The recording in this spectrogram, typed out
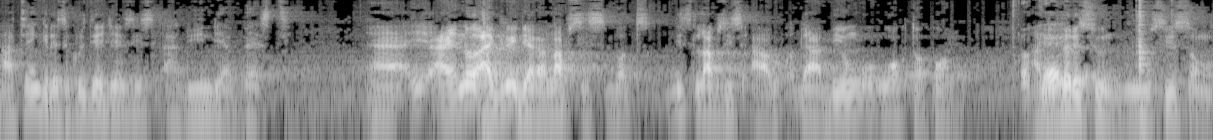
I think the security agencies are doing their best. Uh, I know, I agree there are lapses, but these lapses are, they are being worked upon. Okay. And very soon we will see some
